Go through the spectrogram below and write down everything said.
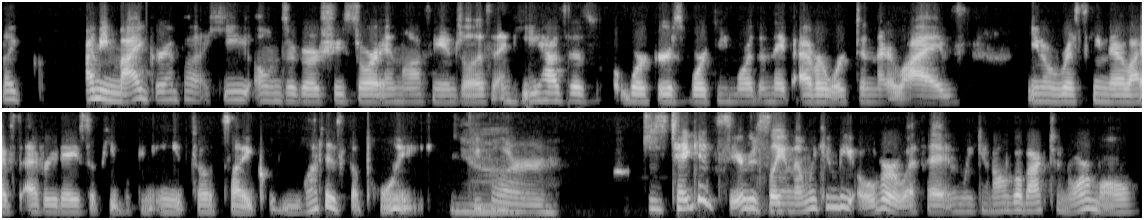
like? I mean, my grandpa he owns a grocery store in Los Angeles and he has his workers working more than they've ever worked in their lives. You know, risking their lives every day so people can eat. So it's like, what is the point? People are Just take it seriously and then we can be over with it and we can all go back to normal.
